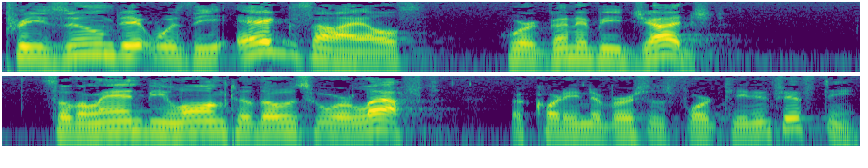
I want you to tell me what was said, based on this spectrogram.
presumed it was the exiles who are going to be judged. So the land belonged to those who were left, according to verses 14 and 15.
